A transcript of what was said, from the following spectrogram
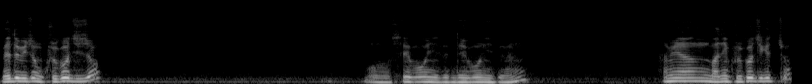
매듭이 좀 굵어지죠? 뭐 세 번이든 네 번이든 하면 많이 굵어지겠죠?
